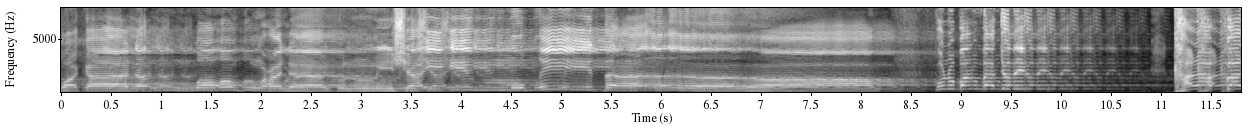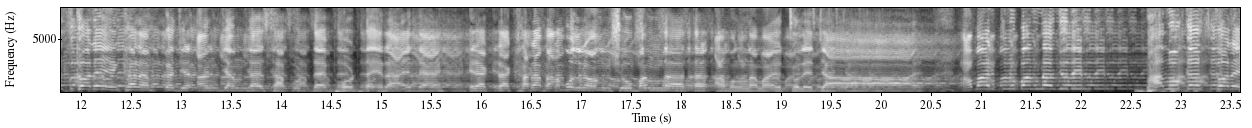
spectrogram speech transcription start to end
وكان الله على كل شيء مقيتا কোন বান্দা যদি খারাপ কাজ করে খারাপ কাজের আঞ্জাম দেয় সাপোর্ট দেয় ভোট দেয় রায় দেয় এর একটা খারাপ আমলের অংশ বান্দা তার আমল নামায় চলে যায় আবার কোন বান্দা যদি ভালো কাজ করে,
